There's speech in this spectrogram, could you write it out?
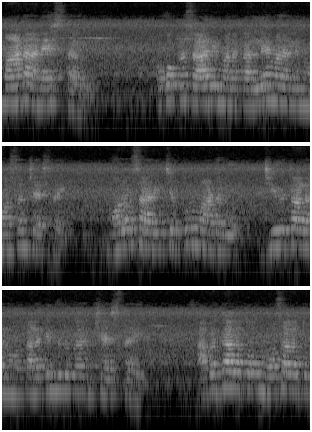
మాట అనేస్తారు. ఒక్కొక్కసారి మన కళ్ళే మనల్ని మోసం చేస్తాయి. మరోసారి చెప్పుడు మాటలు జీవితాలను తలకిందులుగా చేస్తాయి. అబద్ధాలతో మోసాలతో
